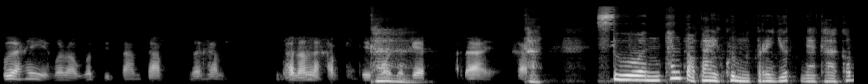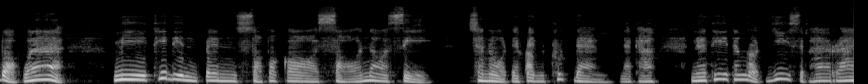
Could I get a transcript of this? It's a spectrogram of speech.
เพื่อให้เห็นว่าเราก็ติดตามทรัพย์ นะครับเท่านั้นแหละครับ ที่พอค่ะจะแก้ได้ครับค่ะส่วนท่านต่อไปคุณประยุทธ์นะคะเขาบอกว่า มีที่ดินเป็นสปกสนสี่โฉนดเนี่ยเป็นครุฑแดงนะคะ เนื้อที่ทั้งหมด 25 ไร่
